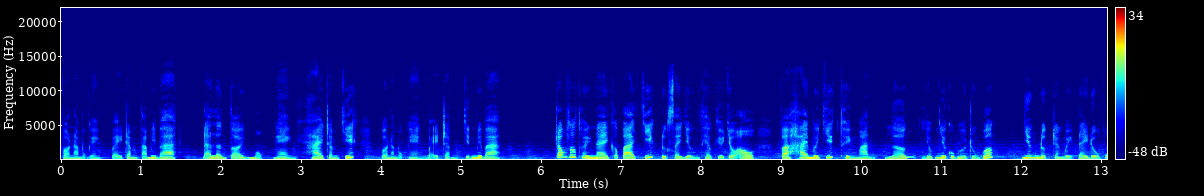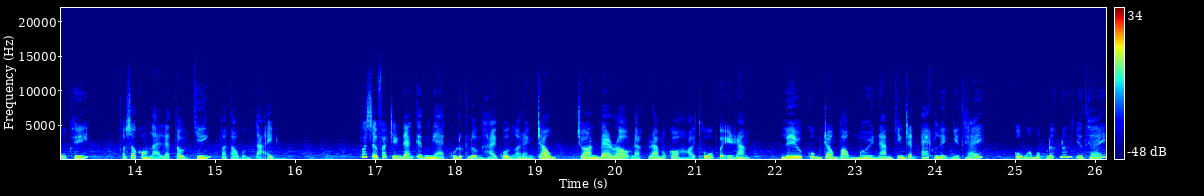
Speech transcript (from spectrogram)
vào năm 1783 đã lên tới 1.200 chiếc vào năm 1793. Trong số thuyền này có 3 chiếc được xây dựng theo kiểu châu Âu và 20 chiếc thuyền mạnh lớn giống như của người Trung Quốc nhưng được trang bị đầy đủ vũ khí và số còn lại là tàu chiến và tàu vận tải. Với sự phát triển đáng kinh ngạc của lực lượng hải quân ở đằng trong, John Barrow đặt ra một câu hỏi thú vị rằng Liệu cũng trong vòng 10 năm chiến tranh ác liệt như thế, cũng ở một đất nước như thế,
